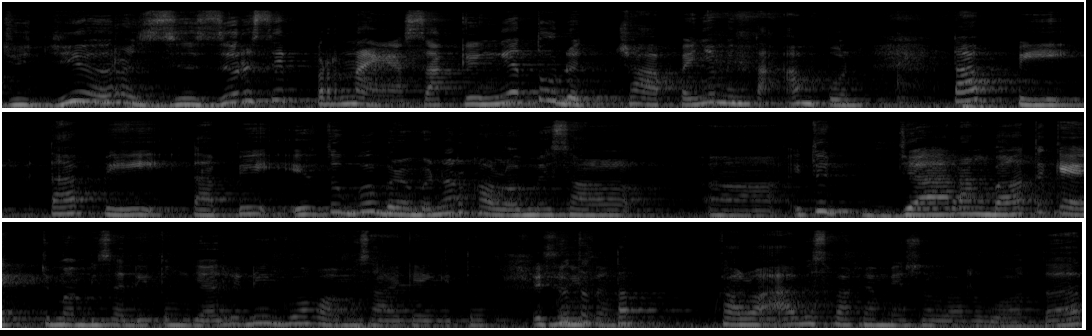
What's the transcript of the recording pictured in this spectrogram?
jujur, jujur sih pernah ya. Sakingnya tuh udah capeknya minta ampun. Tapi, tapi, tapi itu gue bener-bener kalau misal itu jarang banget ya, kayak cuma bisa dihitung jari deh gue kalau misalnya kayak gitu. Gue tetap kalau abis pakai micellar water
